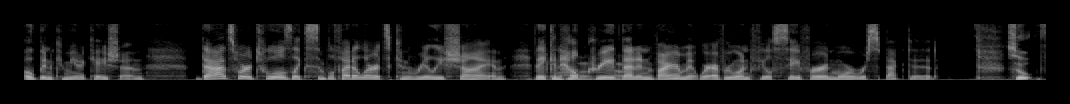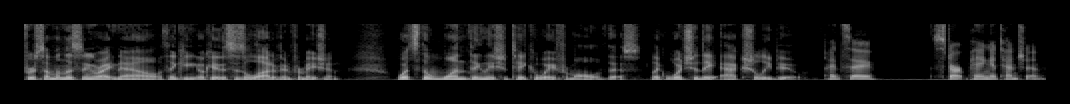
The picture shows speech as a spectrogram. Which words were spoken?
open communication, that's where tools like Simplified Alerts can really shine. They can help oh, create that environment where everyone feels safer and more respected. So for someone listening right now thinking, okay, this is a lot of information, what's the one thing they should take away from all of this? Like, what should they actually do? I'd say start paying attention.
